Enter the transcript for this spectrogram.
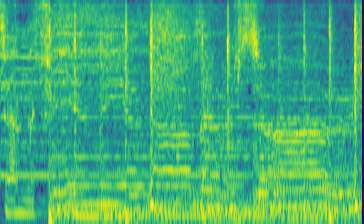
Time to feel your love and I'm sorry.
